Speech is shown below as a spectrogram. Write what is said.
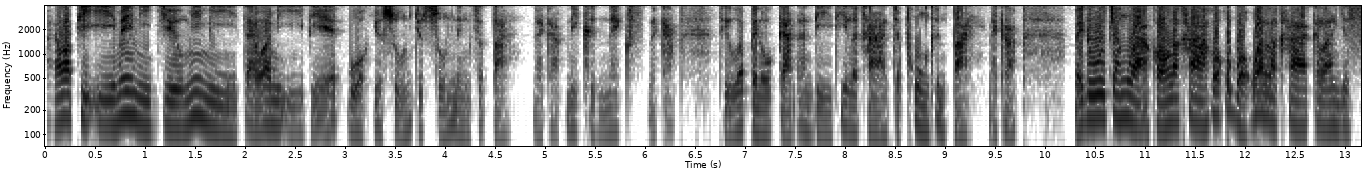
แม้ว่า PE ไม่มี yield ไม่มี แต่ว่ามี EPS บวกอยู่ 0.01 สตางค์นะครับ นี่คือ next นะครับ ถือว่าเป็นโอกาสอันดีที่ราคาจะพุ่งขึ้นไปนะครับ ไปดูจังหวะของราคาเขาก็บอกว่าราคากำลังจะไซ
